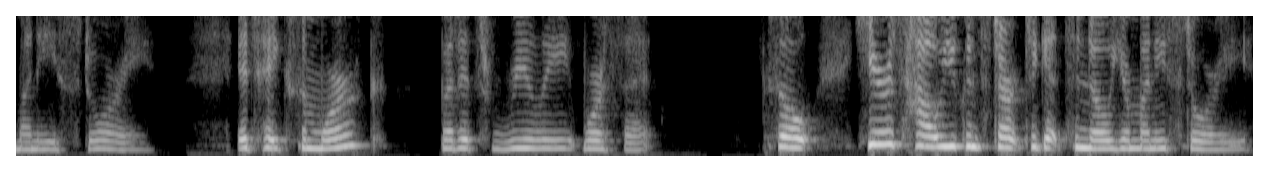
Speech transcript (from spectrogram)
money story. It takes some work, but it's really worth it. So, here's how you can start to get to know your money story.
